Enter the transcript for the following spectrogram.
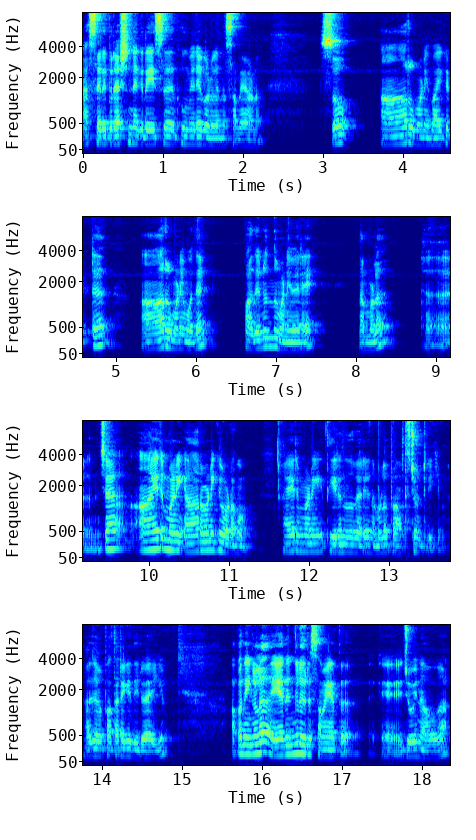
ആ സെലിബ്രേഷന്റെ ഗ്രേസ് ഭൂമിയിലേക്ക് ഒഴുകുന്ന സമയമാണ്. സോ ആറു മണി വൈകിട്ട് ആറു മണി മുതൽ പതിനൊന്ന് മണി വരെ നമ്മൾ വെച്ചാൽ ആയിരം മണി ആറ് മണിക്ക് തുടങ്ങും. ആയിരം മണി തീരുന്നത് വരെ നമ്മൾ പ്രാർത്ഥിച്ചുകൊണ്ടിരിക്കും. അത് ചിലപ്പോൾ പത്തരയ്ക്ക് തീരുമായിരിക്കും അപ്പോൾ നിങ്ങൾ ഏതെങ്കിലും ഒരു സമയത്ത് ജോയിൻ ആവുക.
